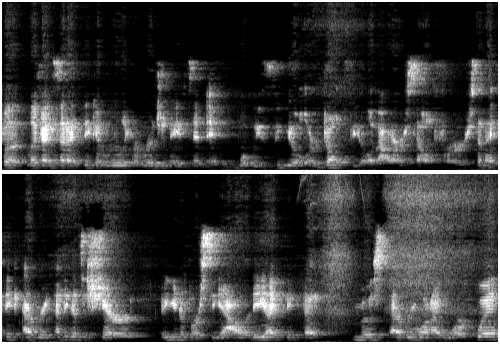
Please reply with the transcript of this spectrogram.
But like i said i think it really originates in, in what we feel or don't feel about ourselves first. And i think every i think it's a shared a universality. I think that most everyone i work with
